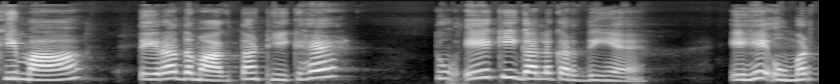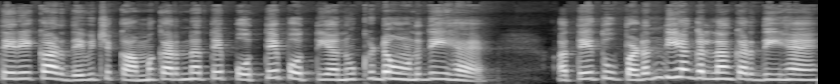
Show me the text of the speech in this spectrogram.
ਕਿ ਮਾਂ, ਤੇਰਾ ਦਿਮਾਗ ਤਾਂ ਠੀਕ ਹੈ? ਤੂੰ ਇਹ ਕੀ ਗੱਲ ਕਰਦੀ ਐ? ਇਹ ਉਮਰ ਤੇਰੇ ਘਰ ਦੇ ਵਿੱਚ ਕੰਮ ਕਰਨ ਅਤੇ ਪੋਤੇ ਪੋਤੀਆਂ ਨੂੰ ਖਿਡਾਉਣ ਦੀ ਹੈ ਅਤੇ ਤੂੰ ਪੜ੍ਹਨ ਦੀਆਂ ਗੱਲਾਂ ਕਰਦੀ ਹੈ।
